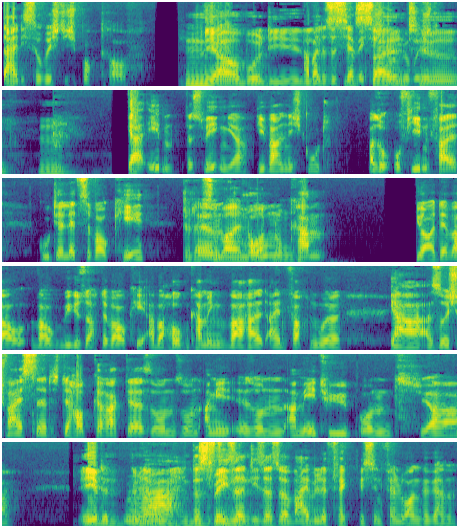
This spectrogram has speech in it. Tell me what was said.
Da hätte ich so richtig Bock drauf. Hm, Ja, obwohl die Aber das ist ja letzten wirklich Silent Hill. Hm. Ja, eben. Deswegen ja. Die waren nicht gut. Also auf jeden Fall gut. Der letzte war okay. Der letzte Ähm, war in Ordnung. Homecoming, ja, der war, war, wie gesagt, der war okay. Aber Homecoming war halt einfach nur, ja, also ich weiß nicht. Der Hauptcharakter, so ein, so ein Ami, äh, so ein Armeetyp und ja, Eben, genau. ja, und ist deswegen. dieser, dieser Survival-Effekt bisschen verloren gegangen.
